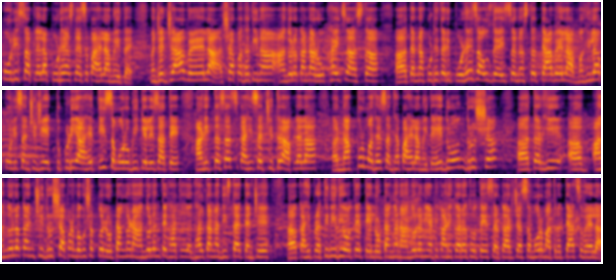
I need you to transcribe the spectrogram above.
पोलीस आपल्याला पुढे असल्याचं पाहायला मिळत आहे म्हणजे ज्या वेळेला अशा पद्धतीनं आंदोलकांना रोखायचं असतं त्यांना कुठेतरी पुढे जाऊ द्यायचं नसतं त्यावेळेला महिला पोलिसांची जी एक तुकडी आहे ती समोर उभी केली जाते. आणि तसंच काहीसं चित्र आपल्याला नागपूरमध्ये सध्या पाहायला मिळते. हे दोन दृश्य तर ही आंदोलकांची दृश्य आपण बघू शकतो. लोटांगण आंदोलन ते घात- घालताना दिसत आहेत त्यांचे काही प्रतिनिधी होते ते लोटांगण आंदोलन या ठिकाणी करत होते. सरकारच्या समोर मात्र त्याच वेळेला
